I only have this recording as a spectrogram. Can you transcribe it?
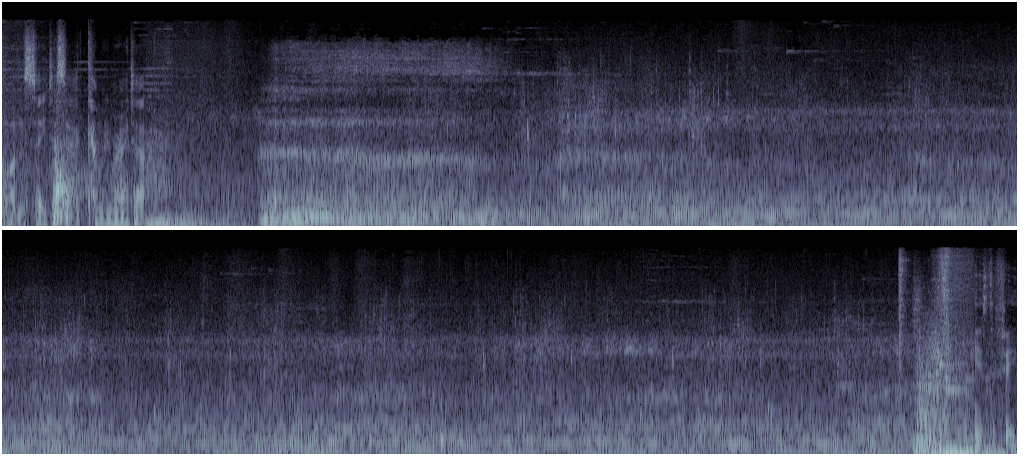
One Satyr sack coming right up. Here's the fee.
